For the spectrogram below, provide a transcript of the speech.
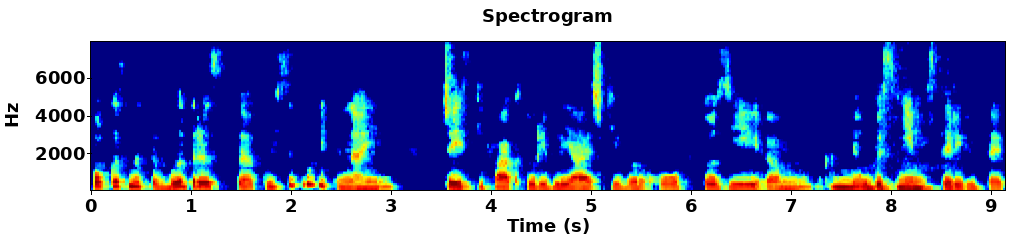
по-късната възраст, а, кои са другите най-чести фактори, влияещи върху този ам, необясним стерилитет?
